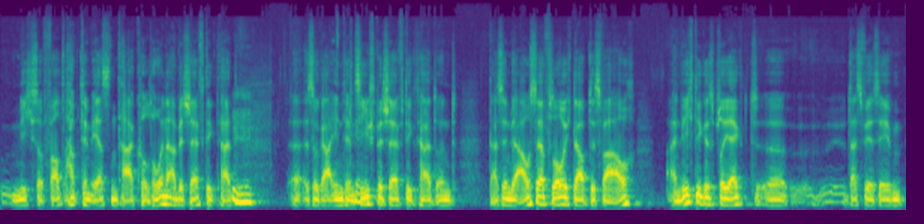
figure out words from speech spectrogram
mich sofort ab dem ersten Tag Corona beschäftigt hat, mhm. äh, sogar intensiv okay. beschäftigt hat. Und da sind wir auch sehr froh. Ich glaube, das war auch ein wichtiges Projekt, äh, dass wir es eben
